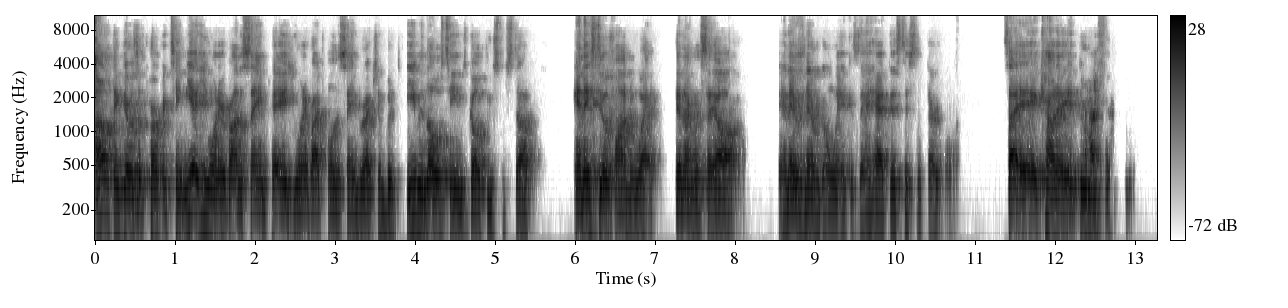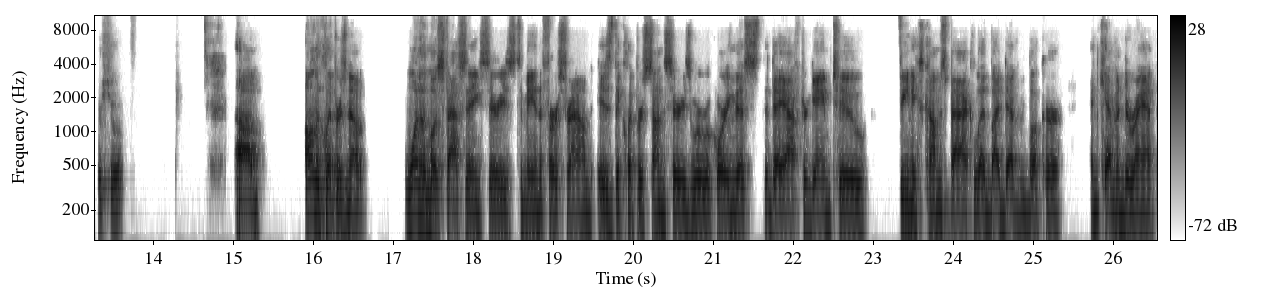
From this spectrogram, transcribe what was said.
I don't think there was a perfect team. Yeah, you want everybody on the same page, you want everybody pulling the same direction, but even those teams go through some stuff, and they still find a way. They're not going to say, "Oh, and they was never going to win because they had this, this, and third one." So it, it kind of it threw me for, for sure. Um, on the Clippers note, one of the most fascinating series to me in the first round is the Clippers Sun series. We're recording this the day after game two. Phoenix comes back, led by Devin Booker and Kevin Durant.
